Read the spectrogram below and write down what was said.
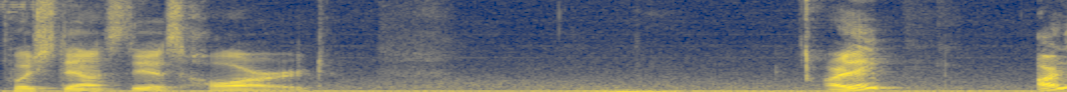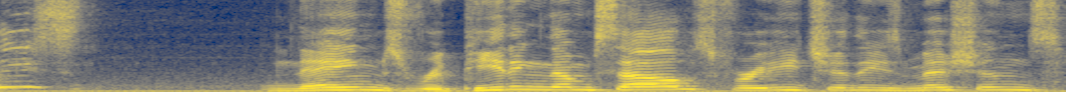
Push downstairs hard. Are they? Are these? Names repeating themselves for each of these missions?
